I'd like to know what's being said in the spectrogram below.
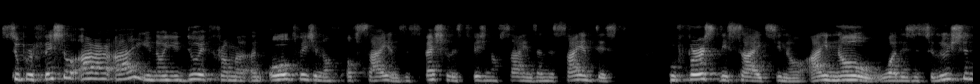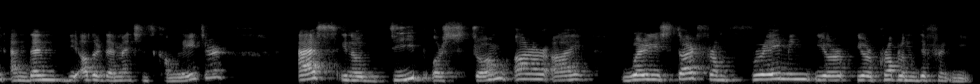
superficial rri you know you do it from a, an old vision of, of science a specialist vision of science and the scientist who first decides you know i know what is the solution and then the other dimensions come later. As you know deep or strong rri where you start from framing your your problem differently.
